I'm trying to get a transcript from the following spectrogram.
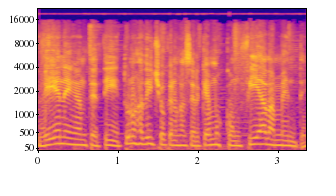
vienen ante ti. Tú nos has dicho que nos acerquemos confiadamente.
